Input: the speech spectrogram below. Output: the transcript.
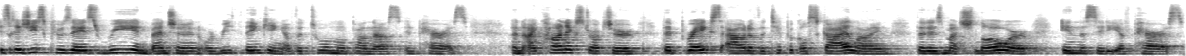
is Régis Clouzet's reinvention or rethinking of the Tour Montparnasse in Paris, an iconic structure that breaks out of the typical skyline that is much lower in the city of Paris.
